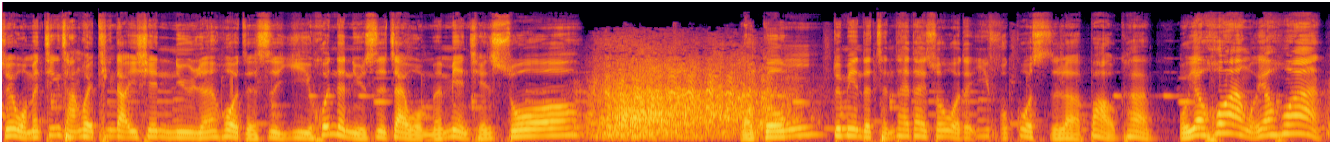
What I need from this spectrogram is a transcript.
所以我们经常会听到一些女人或者是已婚的女士在我们面前说：“ 老公，对面的陈太太说我的衣服过时了，不好看，我要换，我要换。”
